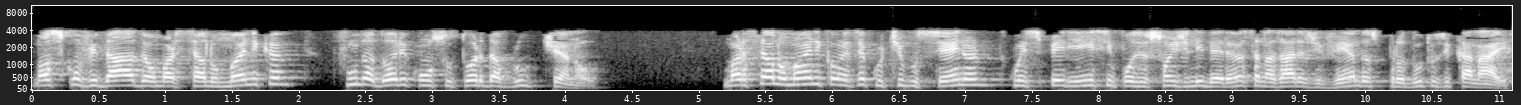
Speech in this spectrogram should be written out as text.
Nosso convidado é o Marcelo Mânica, fundador e consultor da Blue Channel. Marcelo Mânica é um executivo sênior com experiência em posições de liderança nas áreas de vendas, produtos e canais.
